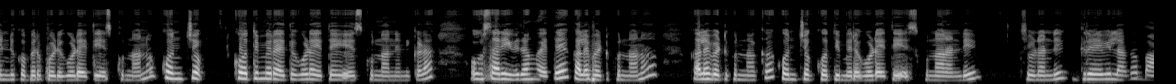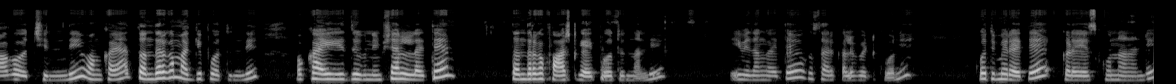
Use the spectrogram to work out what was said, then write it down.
ఎండు కొబ్బరి పొడి కూడా అయితే వేసుకున్నాను. కొంచెం కొత్తిమీర అయితే కూడా అయితే వేసుకున్నాను నేను ఇక్కడ. ఒకసారి ఈ విధంగా అయితే కలపెట్టుకున్నాను కలపెట్టుకున్నాక కొంచెం కొత్తిమీర కూడా అయితే వేసుకున్నానండి. చూడండి గ్రేవీ లాగా బాగా వచ్చింది. వంకాయ తొందరగా మగ్గిపోతుంది. ఒక ఐదు నిమిషాలలో అయితే తొందరగా ఫాస్ట్గా అయిపోతుందండి. ఈ విధంగా అయితే ఒకసారి కలపెట్టుకొని కొత్తిమీర అయితే ఇక్కడ వేసుకున్నానండి.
